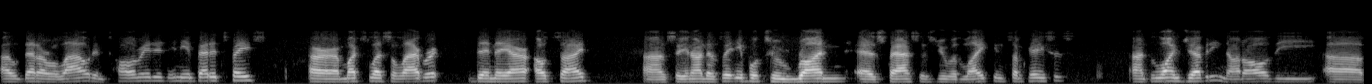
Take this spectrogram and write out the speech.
uh, that are allowed and tolerated in the embedded space are much less elaborate than they are outside. Uh, so you're not able to run as fast as you would like in some cases. Uh, the longevity, not all the uh,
